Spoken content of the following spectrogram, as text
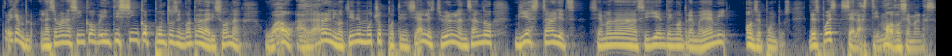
Por ejemplo, en la semana 5, 25 puntos en contra de Arizona. ¡Wow! Agárrenlo, tiene mucho potencial. Estuvieron lanzando 10 targets. Semana siguiente en contra de Miami, 11 puntos. Después se lastimó dos semanas.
